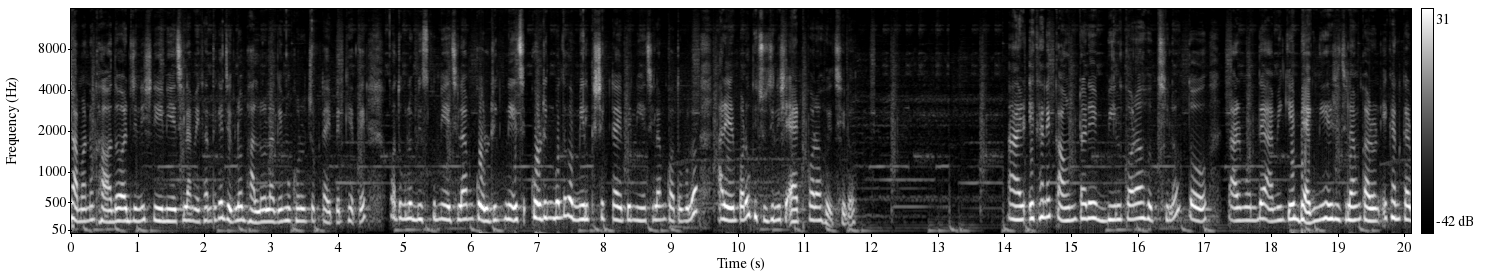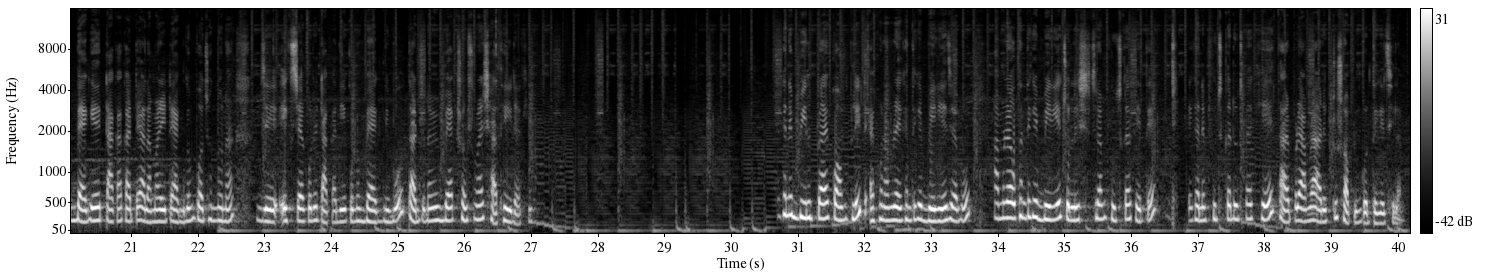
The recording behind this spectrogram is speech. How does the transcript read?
সামান্য খাওয়া দাওয়ার জিনিস নিয়ে নিয়েছিলাম এখান থেকে, যেগুলো ভালো লাগে মুখরোচক টাইপের খেতে। কতগুলো বিস্কুট নিয়েছিলাম, কোল্ড ড্রিঙ্ক নিয়েছি, কোল্ড ড্রিঙ্ক বলতে মিল্কশেক টাইপের নিয়েছিলাম কতগুলো, আর এরপরেও কিছু জিনিস অ্যাড করা হয়েছিল। আর এখানে কাউন্টারে বিল করা হচ্ছিল, তো তার মধ্যে আমি গিয়ে ব্যাগ নিয়ে এসেছিলাম, কারণ এখানকার ব্যাগে টাকা কাটে আর আমার এটা একদম পছন্দ না যে এক্সট্রা করে টাকা দিয়ে কোনো ব্যাগ নিব, তার জন্য আমি ব্যাগ সবসময় সাথেই রাখি। এখানে বিল প্রায় কমপ্লিট এখন আমরা এখান থেকে বেরিয়ে যাব। আমরা ওখান থেকে বেরিয়ে চলে এসেছিলাম ফুচকা খেতে। এখানে ফুচকা টুচকা খেয়ে তারপরে আমরা আরেকটু শপিং করতে গেছিলাম।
